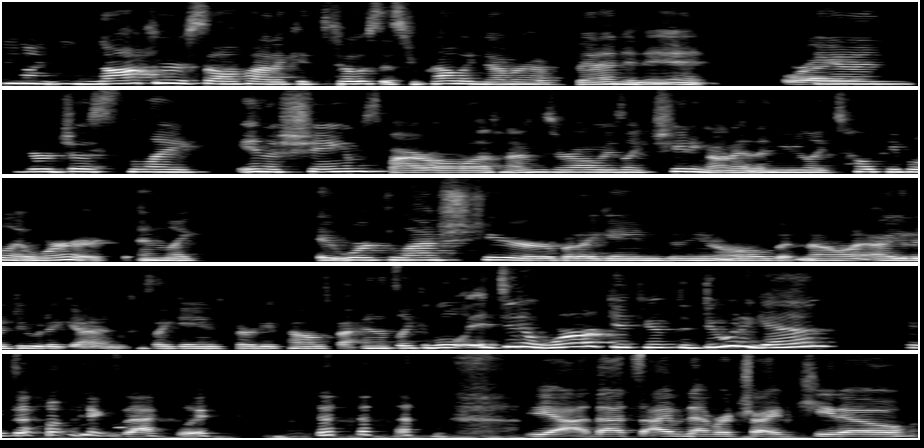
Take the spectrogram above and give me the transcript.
you know, knock yourself out of ketosis. You probably never have been in it. Right. And you're just like in a shame spiral a lot of times. You're always like cheating on it. And you like tell people it worked. And like it worked last year, but I gained, you know, oh, but now I, I got to do it again because I gained 30 pounds back. And it's like, well, it didn't work if you have to do it again. exactly. yeah, that's I've never tried keto.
